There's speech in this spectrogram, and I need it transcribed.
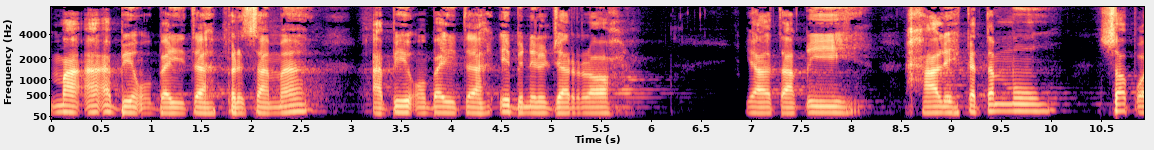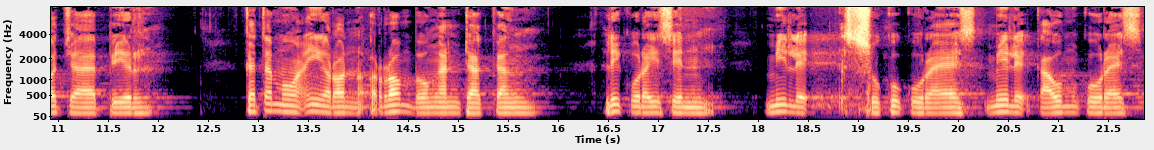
ma'a Abi Ubaidah bersama Abi Ubaidah ibnil Jarrah yaltaqi halih ketemu sopo Jabir. Ketemu iron rombongan dagang li milik suku Quraisy milik kaum Quraisy.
